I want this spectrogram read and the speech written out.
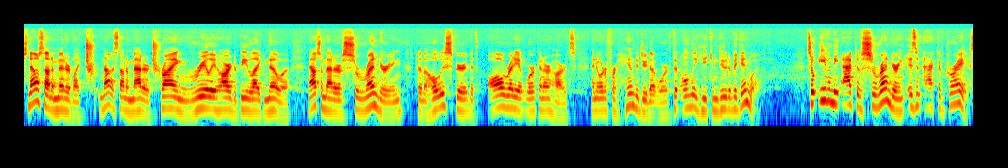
So now it's not a matter of like tr- now it's not a matter of trying really hard to be like Noah. Now it's a matter of surrendering to the Holy Spirit that's already at work in our hearts in order for Him to do that work that only He can do to begin with. So even the act of surrendering is an act of grace.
